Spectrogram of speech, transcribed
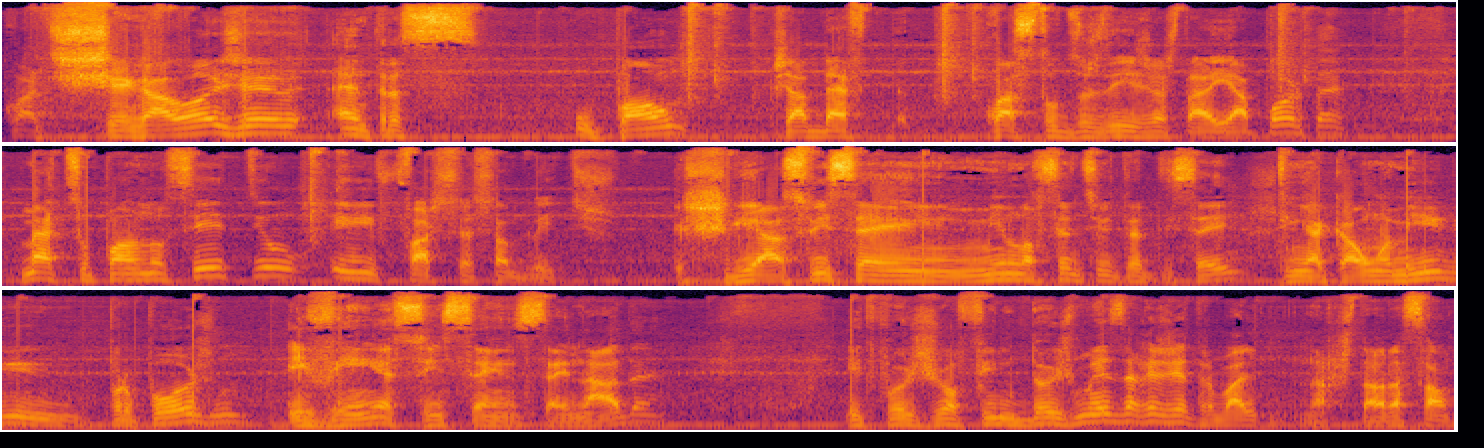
Quando chega hoje, entra-se o pão, que já deve, quase todos os dias já está aí à porta, mete-se o pão no sítio e faz-se sanduíches. Cheguei à Suíça em 1986, tinha cá um amigo e propôs-me e vim assim sem, sem nada. E depois, ao fim de dois meses, arranjei trabalho na restauração.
